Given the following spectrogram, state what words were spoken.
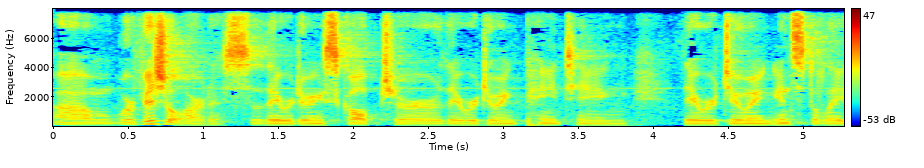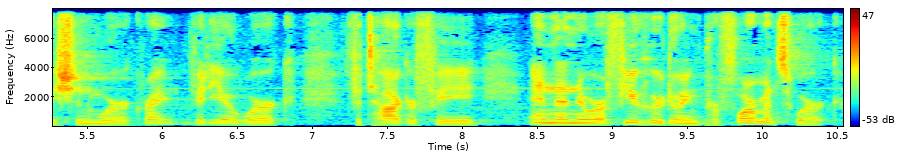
um, were visual artists. So they were doing sculpture, they were doing painting, they were doing installation work, right? Video work, photography, and then there were a few who were doing performance work.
